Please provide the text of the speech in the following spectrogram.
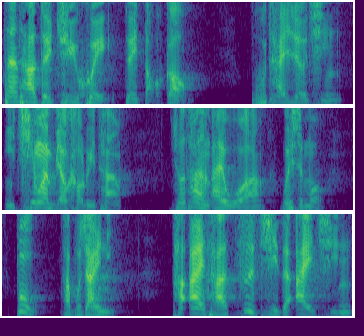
但他对聚会、对祷告不太热情，你千万不要考虑他。你说他很爱我啊？为什么？不，他不是爱你，他爱他自己的爱情，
